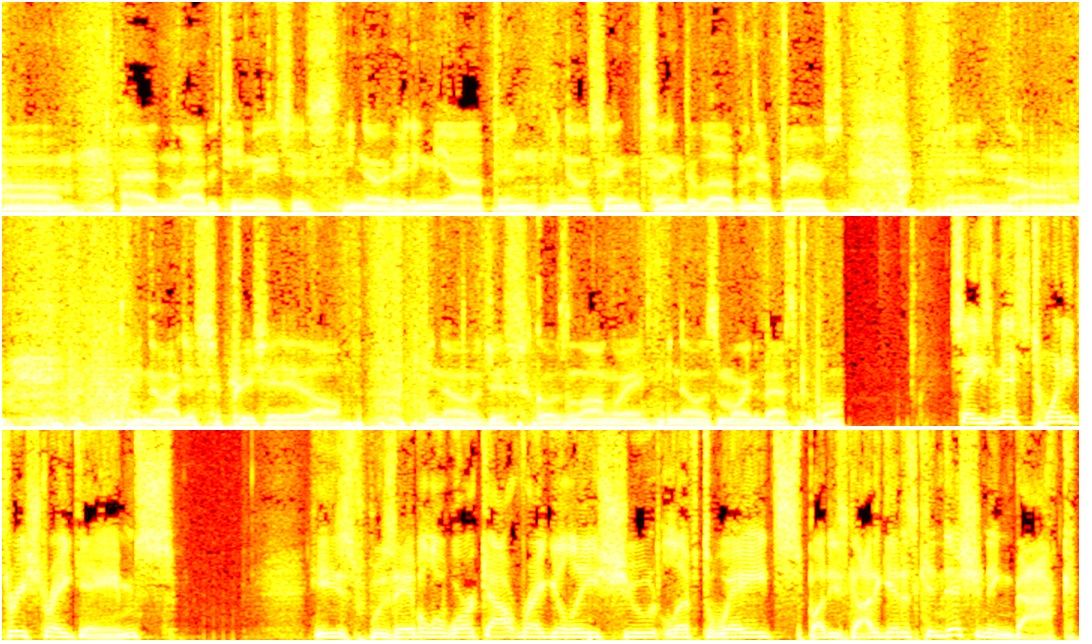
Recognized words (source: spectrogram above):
Um, I had a lot of the teammates just, you know, hitting me up and, you know, saying, saying the love and their prayers. And, um, you know, I just appreciate it all. You know, it just goes a long way. You know, it's more than basketball. So he's missed 23 straight games. He's was able to work out regularly, shoot, lift weights, but he's got to get his conditioning back.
